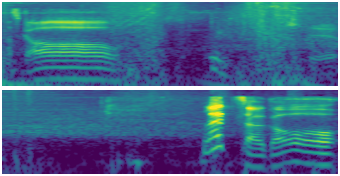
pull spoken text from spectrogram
Let's go. Let's go.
